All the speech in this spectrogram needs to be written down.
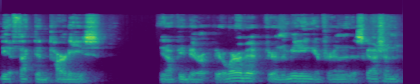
the affected parties. You know, if you be, if you're aware of it, if you're in the meeting, if you're in the discussion,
